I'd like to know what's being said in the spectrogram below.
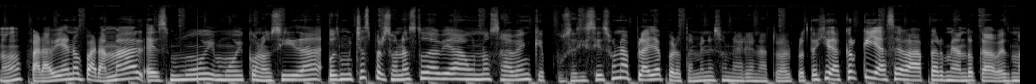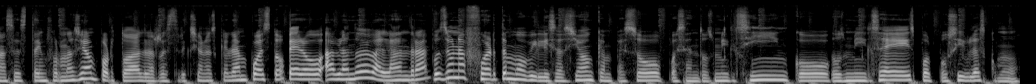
¿no? Para bien o para mal, es muy, muy conocida. Pues muchas personas todavía aún no saben que pues sí, sí es una playa, pero también es un área natural protegida. Creo que ya se va permeando cada vez más esta información por todas las restricciones que le han puesto. Pero hablando de Balandra, pues de una fuerte movilización que empezó pues en 2005, 2006 por posibles como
